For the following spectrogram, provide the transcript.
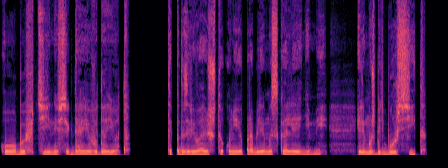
Обувь Тины всегда ее выдает. Ты подозреваешь, что у нее проблемы с коленями — или, может быть, бурсит,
